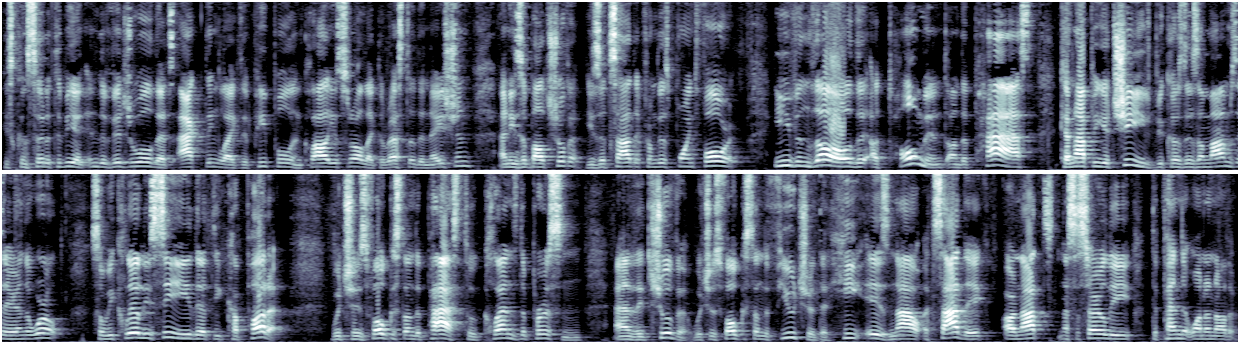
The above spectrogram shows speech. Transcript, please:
He's considered to be an individual that's acting like the people in Klal Yisrael, like the rest of the nation, and he's about tshuva. He's a tzaddik from this point forward. Even though the atonement on the past cannot be achieved because there's a mamzer here in the world. So we clearly see that the kapara, which is focused on the past to cleanse the person, and the tshuva, which is focused on the future, that he is now a tzaddik, are not necessarily dependent one another.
